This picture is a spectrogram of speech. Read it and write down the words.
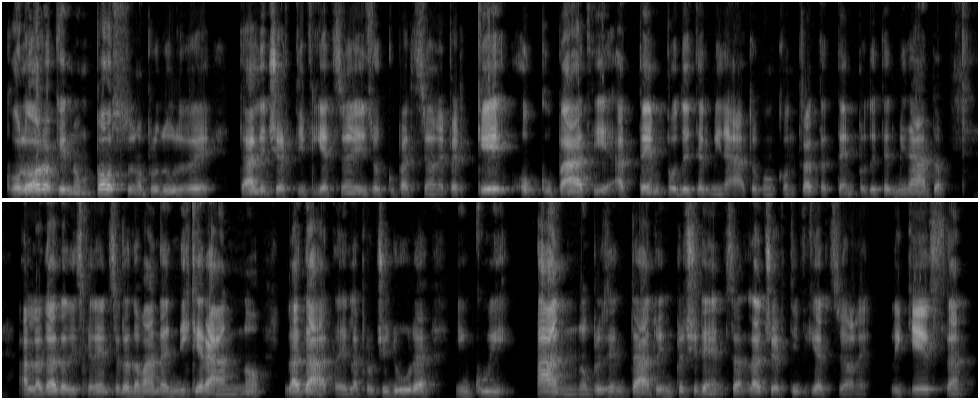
Coloro che non possono produrre tale certificazione di disoccupazione perché occupati a tempo determinato, con contratto a tempo determinato, alla data di scadenza della domanda indicheranno la data e la procedura in cui hanno presentato in precedenza la certificazione richiesta.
